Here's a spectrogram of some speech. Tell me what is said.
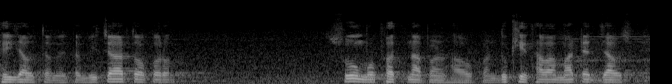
થઈ જાવ તમે. તમે વિચાર તો કરો. શું મફતના પણ હાવ પણ દુઃખી થવા માટે જ જાઓ છો.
